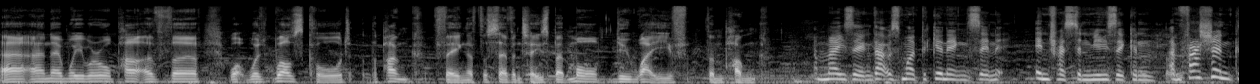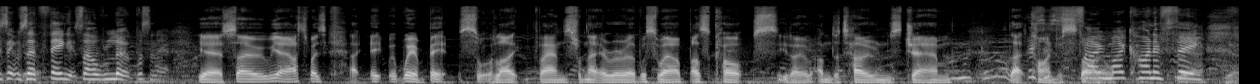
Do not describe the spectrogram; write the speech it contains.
uh, and then we were all part of the what was was called the punk thing of the 70s, but more new wave than punk. Amazing. That was my beginnings in interest in music and, and fashion because it was a thing. It's the whole look, wasn't it? Yeah, so yeah, I suppose uh, it, we're a bit sort of like bands from that era as well. Buzzcocks, you know, Undertones, Jam, oh that This kind is of style. So my kind of thing. yeah.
